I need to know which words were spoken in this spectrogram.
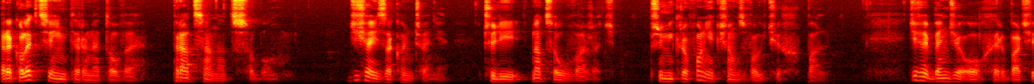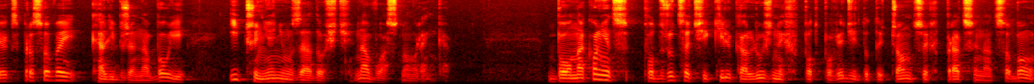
Rekolekcje internetowe, praca nad sobą. Dzisiaj zakończenie, czyli na co uważać. Przy mikrofonie ksiądz Wojciech Chpal. Dzisiaj będzie o herbacie ekspresowej, kalibrze naboi i czynieniu zadość na własną rękę. Bo na koniec podrzucę Ci kilka luźnych podpowiedzi dotyczących pracy nad sobą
